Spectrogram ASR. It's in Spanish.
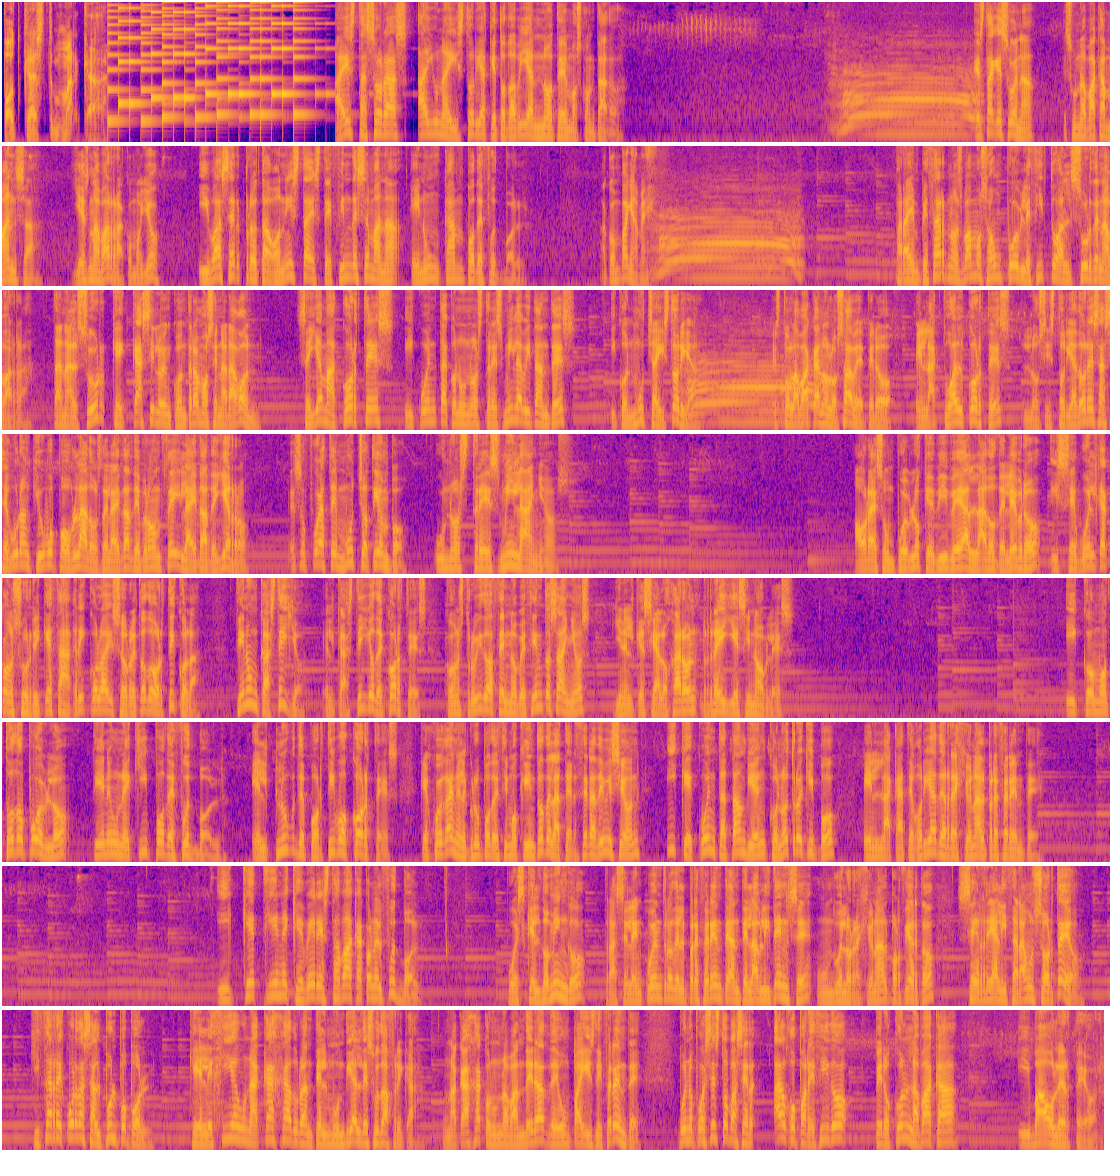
Podcast Marca. A estas horas hay una historia que todavía no te hemos contado. Esta que suena es una vaca mansa y es navarra como yo y va a ser protagonista este fin de semana en un campo de fútbol. Acompáñame. Para empezar nos vamos a un pueblecito al sur de Navarra, tan al sur que casi lo encontramos en Aragón. Se llama Cortes y cuenta con unos 3.000 habitantes y con mucha historia. Esto la vaca no lo sabe, pero en la actual Cortes los historiadores aseguran que hubo poblados de la Edad de Bronce y la Edad de Hierro. Eso fue hace mucho tiempo, unos 3.000 años. Ahora es un pueblo que vive al lado del Ebro y se vuelca con su riqueza agrícola y sobre todo hortícola. Tiene un castillo, el Castillo de Cortes, construido hace 900 años y en el que se alojaron reyes y nobles. Y como todo pueblo, tiene un equipo de fútbol, el Club Deportivo Cortes, que juega en el grupo decimoquinto de la tercera división y que cuenta también con otro equipo en la categoría de regional preferente. ¿Y qué tiene que ver esta vaca con el fútbol? Pues que el domingo, tras el encuentro del preferente ante el Ablitense, un duelo regional por cierto, se realizará un sorteo. Quizá recuerdas al Pulpo Pol, que elegía una caja durante el Mundial de Sudáfrica, una caja con una bandera de un país diferente. Bueno, pues esto va a ser algo parecido, pero con la vaca y va a oler peor.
